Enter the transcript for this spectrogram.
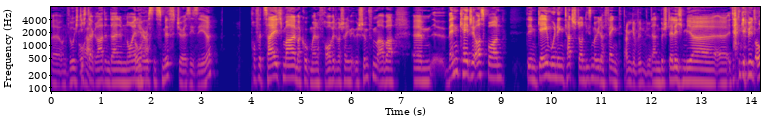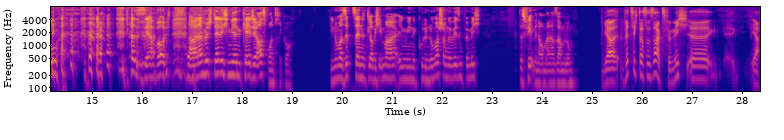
Äh, und wo ich dich Oha. da gerade in deinem neuen Oha. Harrison Smith Jersey sehe, prophezei ich mal, mal gucken, meine Frau wird wahrscheinlich mit mir schimpfen, aber ähm, wenn KJ Osborne den Game-Winning Touchdown diesmal wieder fängt, Dann gewinnen wir. dann bestelle ich mir, äh, dann gewinne Oh. das ist sehr bold. Aber dann bestelle ich mir ein KJ Osborne Trikot. Die Nummer 17 ist, glaube ich, immer irgendwie eine coole Nummer schon gewesen für mich. Das fehlt mir noch in meiner Sammlung. Ja, witzig, dass du sagst. Für mich, äh, ja,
